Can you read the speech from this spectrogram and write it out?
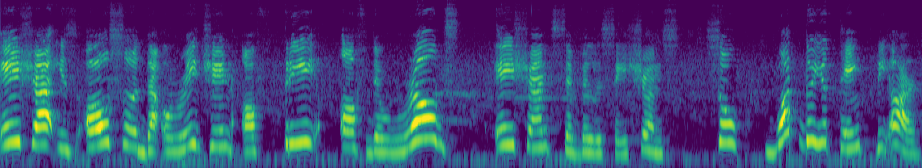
Asia is also the origin of three of the world's ancient civilizations. So, what do you think they are?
